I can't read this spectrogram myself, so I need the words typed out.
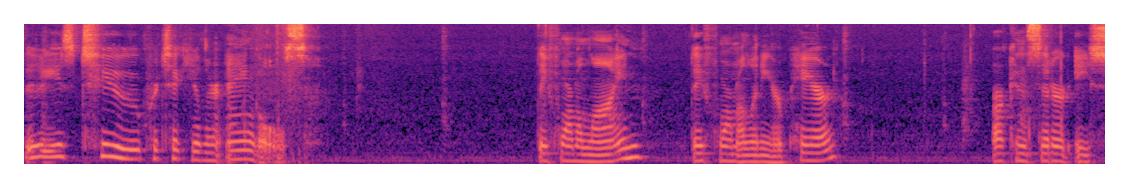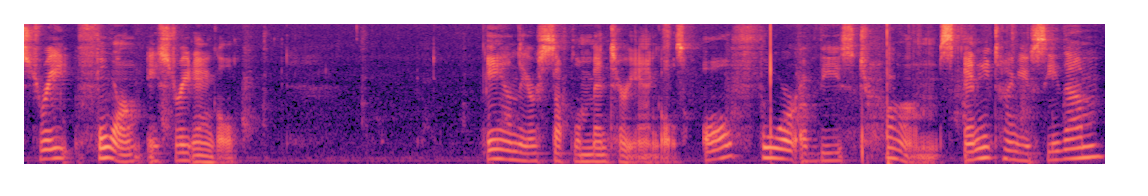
these two particular angles, they form a line they form a linear pair, are considered a straight, form a straight angle, and they are supplementary angles. All four of these terms, anytime you see them,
